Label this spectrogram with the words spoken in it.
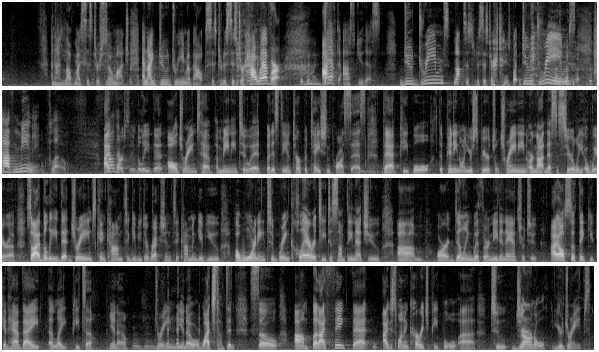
And I love my sister so much. And I do dream about sister to sister. However, I have to ask you this Do dreams, not sister to sister dreams, but do dreams have meaning, Flo? I personally believe that all dreams have a meaning to it, but it's the interpretation process that people, depending on your spiritual training, are not necessarily aware of. So I believe that dreams can come to give you direction, to come and give you a warning, to bring clarity to something that you um, are dealing with or need an answer to. I also think you can have that late pizza you know, dream, you know, or watch something. So, um, but I think that I just want to encourage people uh, to journal your dreams.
